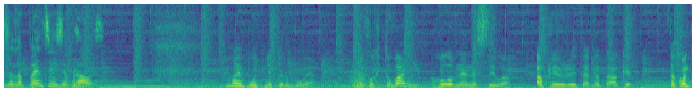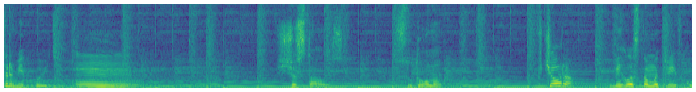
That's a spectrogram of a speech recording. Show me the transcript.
вже на пенсії зібралась? Майбутнє турбує. У фехтуванні головне не сила, а пріоритет атаки та контрвідповідь. Ммм. Що сталося? Судома? Вчора бігла стометрівку.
